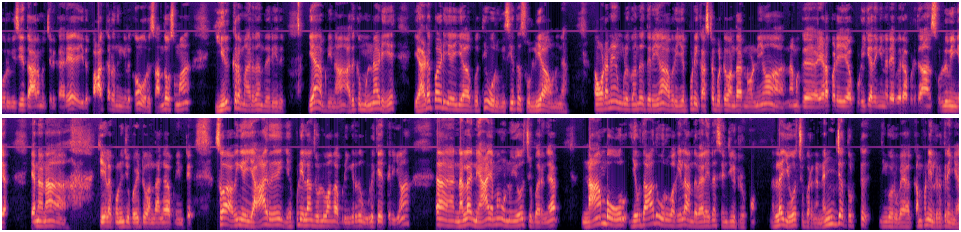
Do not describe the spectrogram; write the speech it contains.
ஒரு விஷயத்த ஆரம்பிச்சிருக்காரு. இது பார்க்கறதுங்களுக்கும் ஒரு சந்தோஷமா இருக்கிற மாதிரி தான் தெரியுது. ஏன் அப்படின்னா அதுக்கு முன்னாடி எடப்பாடி ஐயா பற்றி ஒரு விஷயத்த சொல்லியே ஆகணுங்க. உடனே உங்களுக்கு வந்து தெரியும் அவர் எப்படி கஷ்டப்பட்டு வந்தாருனோடனையும் நமக்கு எடப்பாடியை பிடிக்காதீங்க நிறைய பேர் அப்படிதான் சொல்லுவீங்க. என்னன்னா கீழே குனிஞ்சு போயிட்டு வந்தாங்க அப்படின்ட்டு. ஸோ அவங்க யாரு எப்படிலாம் சொல்லுவாங்க அப்படிங்கிறது உங்களுக்கே தெரியும். நல்லா நியாயமா ஒன்று யோசிச்சு பாருங்க. நாம் ஒரு ஏதாவது ஒரு வகையில் அந்த வேலையை தான் செஞ்சுக்கிட்டு இருப்போம். நல்லா யோசிச்சு பாருங்க. நெஞ்ச தொட்டு நீங்கள் ஒரு கம்பெனியில் இருக்கிறீங்க.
